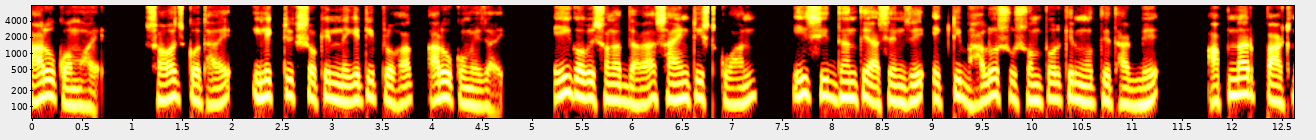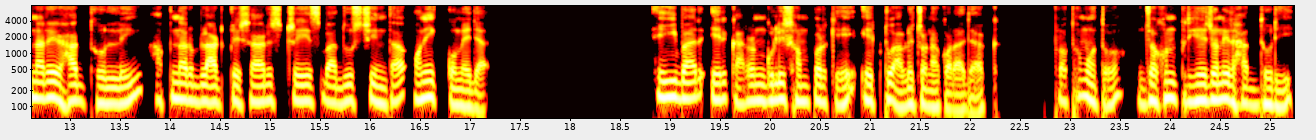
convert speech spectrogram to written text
আরও কম হয়। সহজ কথায় ইলেকট্রিক শকের নেগেটিভ প্রভাব আরও কমে যায়। এই গবেষণার দ্বারা সায়েন্টিস্ট কোয়ান এই সিদ্ধান্তে আসেন যে একটি ভালো সুসম্পর্কের মধ্যে থাকবে, আপনার পার্টনারের হাত ধরলেই আপনার ব্লাড প্রেশার স্ট্রেস বা দুশ্চিন্তা অনেক কমে যায়। এইবার এর কারণগুলি সম্পর্কে একটু আলোচনা করা যাক। প্রথমত, যখন প্রিয়জনের হাত ধরি,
